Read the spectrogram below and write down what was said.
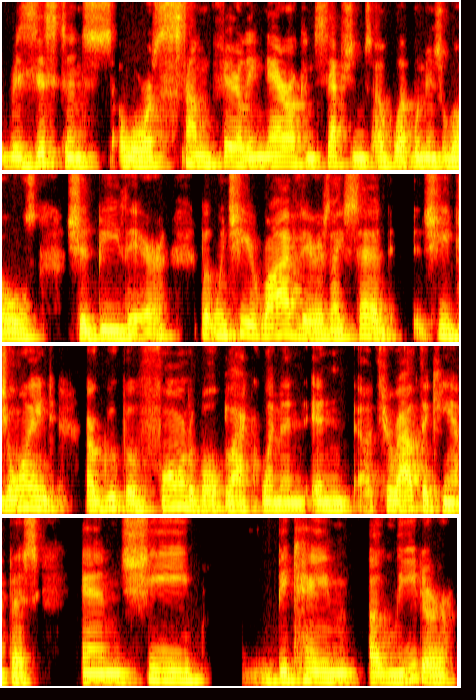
resistance or some fairly narrow conceptions of what women's roles should be there. But when she arrived there, as I said, she joined a group of formidable Black women in uh, throughout the campus, and she became a leader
